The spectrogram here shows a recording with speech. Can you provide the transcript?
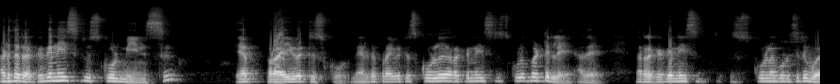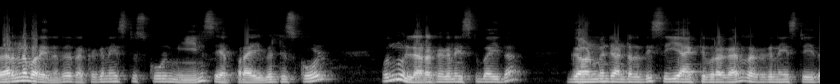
അടുത്ത recognised school means a private school നേരത്തെ പ്രൈവറ്റ് സ്കൂൾ റെക്കഗ്നൈസ്ഡ് സ്കൂൾ പെട്ടില്ലേ? അതെ. റെക്കഗ്നൈസ്ഡ് സ്കൂളിനെ കുറിച്ചിട്ട് വേറെ തന്നെ പറയുന്നുണ്ട്. Recognised school means a private school ഒന്നുമില്ല. Recognised by the government under this act പ്രകാരം റെക്കഗ്നൈസ്ഡ് ചെയ്ത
